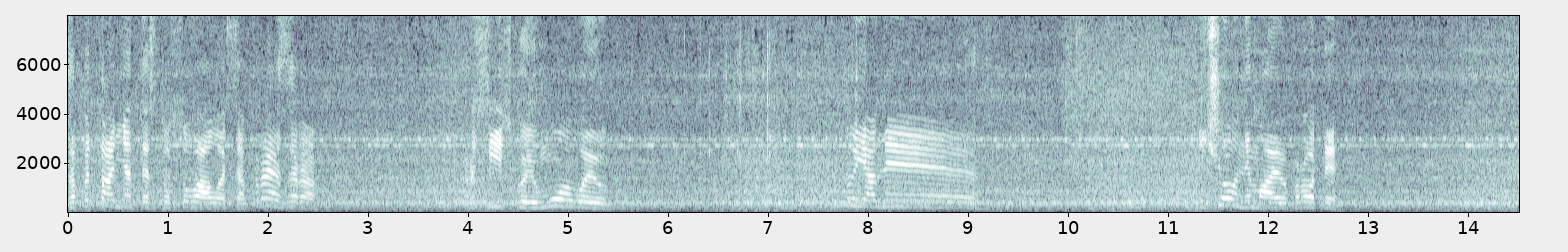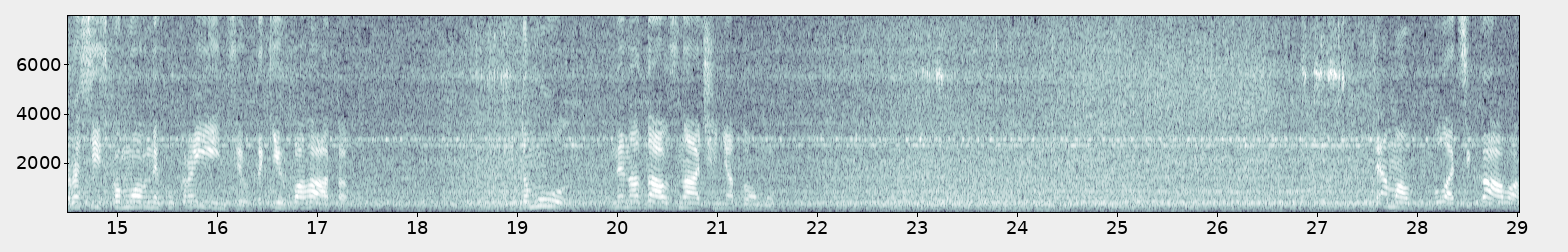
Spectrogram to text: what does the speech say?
Запитання, де стосувалося фрезера російською мовою. Ну, я не нічого не маю проти російськомовних українців, таких багато. І тому не надав значення тому. Тема була цікава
